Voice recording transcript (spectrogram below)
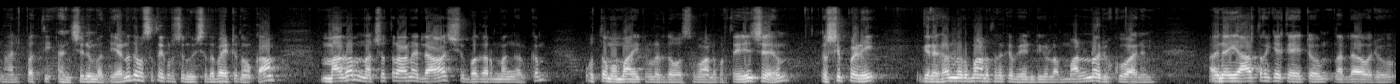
നാൽപ്പത്തി അഞ്ചിനും മധ്യയാണ് ദിവസത്തെക്കുറിച്ച് വിശദമായിട്ട് നോക്കാം. മകം നക്ഷത്രമാണ് എല്ലാ ശുഭകർമ്മങ്ങൾക്കും ഉത്തമമായിട്ടുള്ളൊരു ദിവസമാണ്. പ്രത്യേകിച്ച് കൃഷിപ്പണി ഗൃഹനിർമ്മാണത്തിനൊക്കെ വേണ്ടിയുള്ള മണ്ണൊരുക്കുവാനും അതിന് യാത്രയ്ക്കൊക്കെ ഏറ്റവും നല്ല ഒരു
